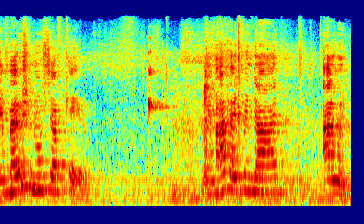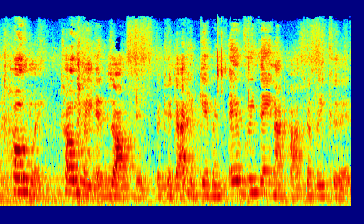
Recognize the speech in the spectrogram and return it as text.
Emotional self-care. When my husband died, I was totally, totally exhausted because I had given everything I possibly could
